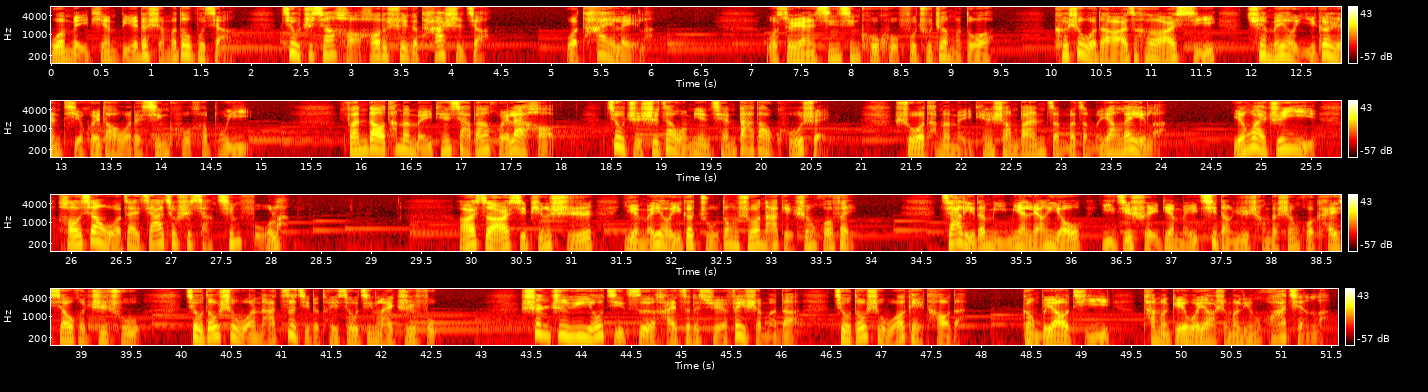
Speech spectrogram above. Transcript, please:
我每天别的什么都不想，就只想好好的睡个踏实觉。我太累了。我虽然辛辛苦苦付出这么多，可是我的儿子和儿媳却没有一个人体会到我的辛苦和不易，反倒他们每天下班回来后，就只是在我面前大倒苦水，说他们每天上班怎么怎么样累了，言外之意好像我在家就是享清福了。儿子儿媳平时也没有一个主动说拿给生活费，家里的米面粮油以及水电煤气等日常的生活开销和支出，就都是我拿自己的退休金来支付。甚至于有几次孩子的学费什么的，就都是我给掏的，更不要提他们给我要什么零花钱了。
